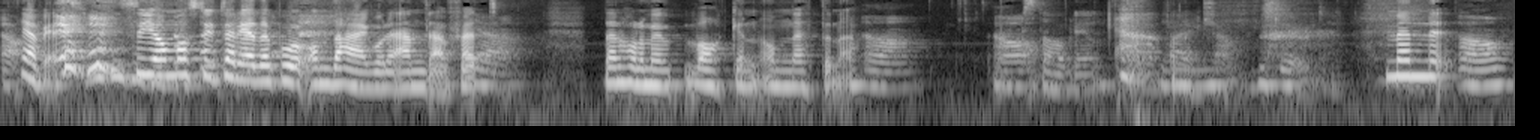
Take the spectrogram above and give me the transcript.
Ja. Jag vet. Så jag måste ju ta reda på om det här går att ändra för att Ja. den håller mig vaken om nätterna. Ja. Ja. Bokstavligen. ja, verkligen. Gud. Men Ja.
